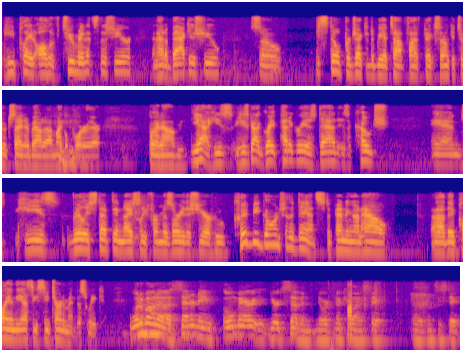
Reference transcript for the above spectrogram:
He played all of two minutes this year and had a back issue, so he's still projected to be a top five pick. So don't get too excited about uh, Michael Porter there. But um, yeah, he's he's got great pedigree. His dad is a coach, and he's really stepped in nicely for Missouri this year, who could be going to the dance depending on how uh, they play in the SEC tournament this week. What about a center named Omer Yurtseven, North, North Carolina State or NC State?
